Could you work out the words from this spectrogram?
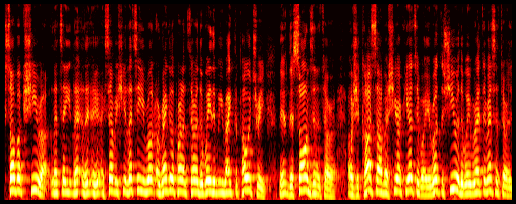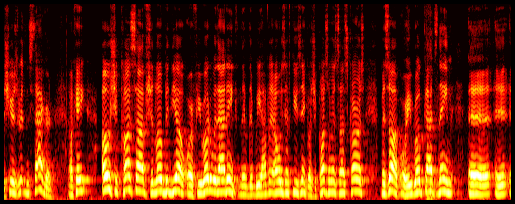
Ksavak Shira, let's say, uh, let's say you wrote a regular part of the Torah the way that we write the poetry, the, the songs in the Torah. Or Shekasav Ashira Kiyotzibar, you wrote the Shira the way we write the rest of the Torah. The Shira is written staggered. Okay? Oh Shekasav Shalo Bidyo, or if you wrote it without ink, we have, always have to use ink. Or Shekasav Saskaros Bezav, or he wrote God's name uh, uh, uh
